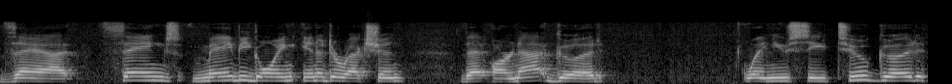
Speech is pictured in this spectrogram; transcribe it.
that things may be going in a direction that are not good when you see too good,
